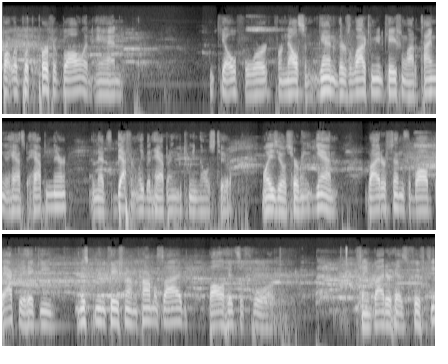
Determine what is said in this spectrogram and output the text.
Butler put the perfect ball and, and kill for, for Nelson. Again, there's a lot of communication, a lot of timing that has to happen there, and that's definitely been happening between those two. Moisio serving again. Viator sends the ball back to Hickey. Miscommunication on the Carmel side. Ball hits the floor. St. Viator has 15.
